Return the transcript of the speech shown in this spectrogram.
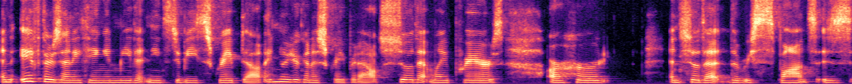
And if there's anything in me that needs to be scraped out, I know you're going to scrape it out so that my prayers are heard and so that the response is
